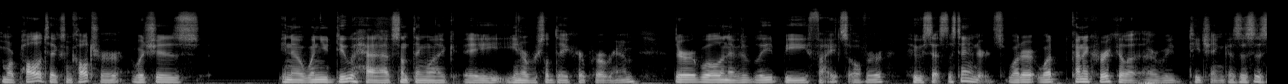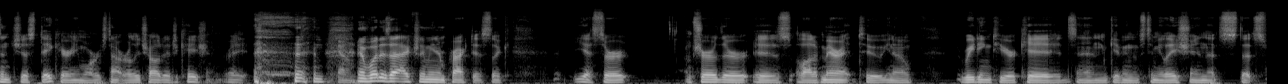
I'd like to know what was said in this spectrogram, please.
more politics and culture, which is, you know, when you do have something like a universal daycare program, there will inevitably be fights over who sets the standards. What are what kind of curricula are we teaching? Because this isn't just daycare anymore. It's not early child education, right? and, yeah. and, what does that actually mean in practice? Like, yes, sir. I'm sure there is a lot of merit to you know reading to your kids and giving them stimulation that's that's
